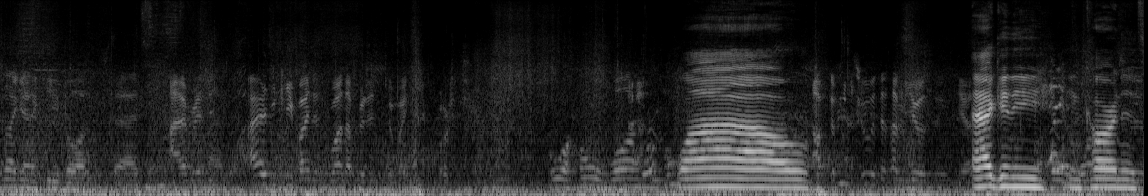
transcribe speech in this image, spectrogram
try getting a keyboard instead. I already, I already keybinded one ability to my keyboard. Oh, a whole one. Wow. Out of two that I'm using, yes. Agony incarnate.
